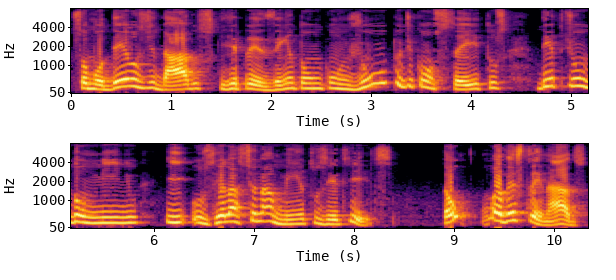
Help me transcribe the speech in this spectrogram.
São modelos de dados que representam um conjunto de conceitos dentro de um domínio e os relacionamentos entre eles. Então, uma vez treinados,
